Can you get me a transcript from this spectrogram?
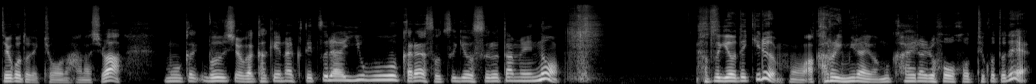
ということで今日の話は、もう文章が書けなくて辛いよから卒業するための、卒業できる、もう明るい未来が迎えられる方法っていうことで、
